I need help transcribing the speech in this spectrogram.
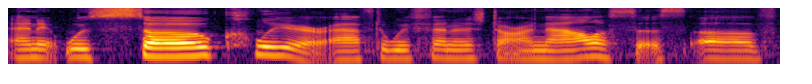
And it was so clear after we finished our analysis of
